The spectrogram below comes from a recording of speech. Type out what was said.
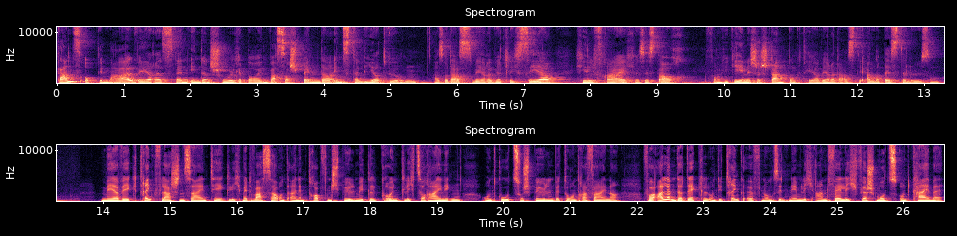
Ganz optimal wäre es, wenn in den Schulgebäuden Wasserspender installiert würden. Also das wäre wirklich sehr hilfreich. Es ist auch vom hygienischen Standpunkt her wäre das die allerbeste Lösung. Mehrweg-Trinkflaschen seien täglich mit Wasser und einem Tropfen Spülmittel gründlich zu reinigen und gut zu spülen, betont Raffiner. Vor allem der Deckel und die Trinköffnung sind nämlich anfällig für Schmutz und Keime.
